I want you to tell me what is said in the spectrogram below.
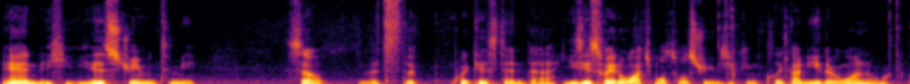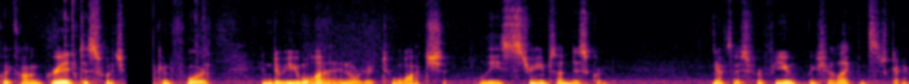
and he is streaming to me. So that's the quickest and uh, easiest way to watch multiple streams. You can click on either one or click on grid to switch back and forth and do what you want in order to watch all these streams on Discord. If this you, make sure to like and subscribe.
